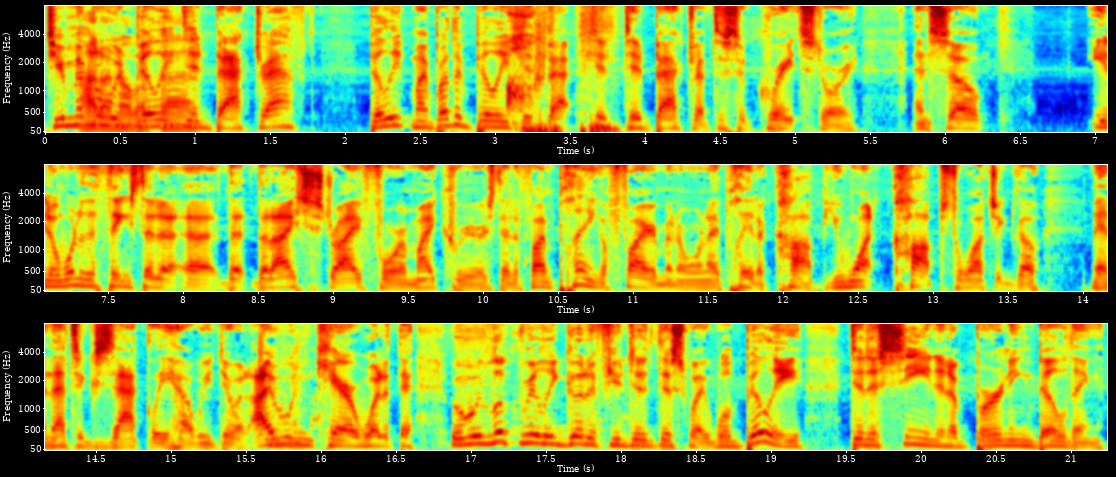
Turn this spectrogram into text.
do you remember when Billy that. did Backdraft? Billy, my brother Billy did, back, did did Backdraft. This is a great story, and so. You know, one of the things that, uh, uh, that that I strive for in my career is that if I'm playing a fireman or when I played a cop, you want cops to watch it and go, man, that's exactly how we do it. I wouldn't care what it. It would look really good if you did it this way. Well, Billy did a scene in a burning building,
